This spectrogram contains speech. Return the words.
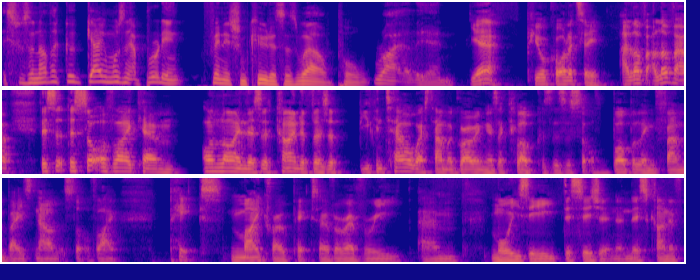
This was another good game, wasn't it? A brilliant finish from Kudus as well, Paul, right at the end. Yeah, pure quality. I love I love how this there's sort of like um online there's a kind of there's a you can tell West Ham are growing as a club because there's a sort of bubbling fan base now that's sort of like picks micro picks over every um Moyesy decision and this kind of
